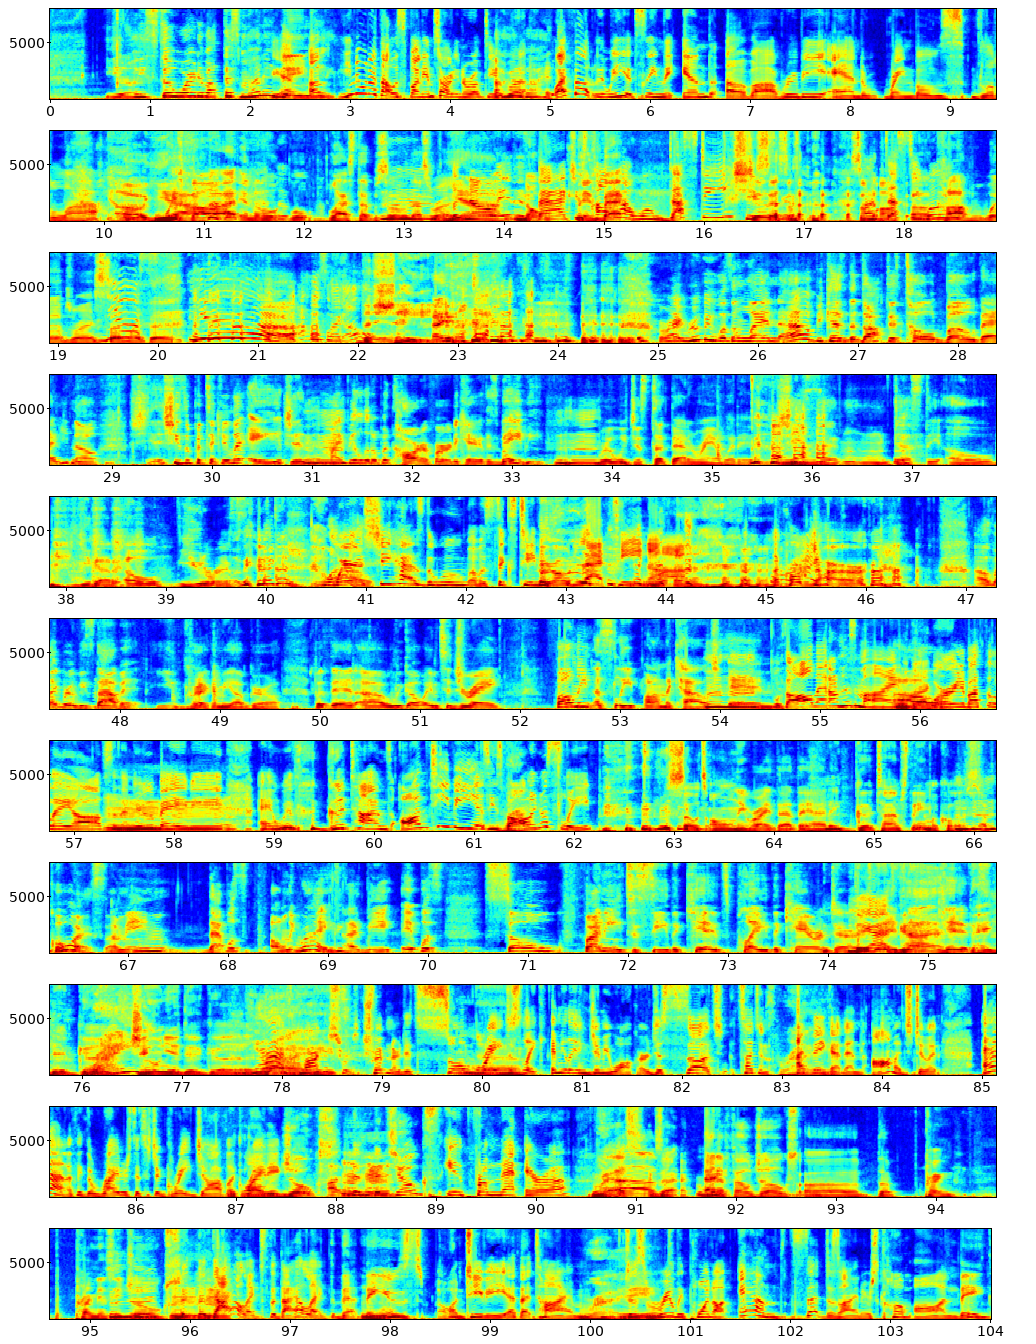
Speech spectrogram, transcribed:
you know he's still worried about this money thing. Oh, you know what I thought was funny? I'm sorry to interrupt you, Oh, but go ahead. I thought that we had seen the end of uh, Ruby and Rainbow's little. Uh, oh yeah, We saw it in the l- l- last episode. That's right. but Yeah. no, it is Nope, back. She was it's calling back. her womb dusty. She, She was, said some, some uh, dusty uh, wound. cobwebs, right? Something like that. yeah, I was like, oh, The shade. right, Ruby wasn't letting up because the doctor told Bow that you know she, she's a particular age and it might be a little bit harder for her to carry this baby. Ruby just took that and ran with it. She said, Mm-mm, "Dusty, oh, you got an old uterus." Like, wow. Whereas she has the womb of a 16 year old Latina, according to her. I was like, Ruby, stop it. You cracking me up, girl. But then uh, we go into Dre falling asleep on the couch mm-hmm. and with all that on his mind, With worried about the layoffs and the new mm-hmm. baby, and with good times on TV as he's falling asleep. so it's only right that they had a good times theme, of course. Mm-hmm. Of course. I mean, that was only right. I mean, it was so funny to see the kids play the character. They and did not kids. They did good. Right? Junior did good. Yes, Right. Marcus Sh- Scribner did so great, Yeah. just like emulating Jimmie Walker. Just such, such an, I think, an, an homage to it. And I think the writers did such a great job, like all the writing jokes? uh, the, the jokes in, from that era. Yes, Um, exactly. Rick- NFL jokes, uh, the preg- pregnancy jokes. the, the dialects, the dialect that they used on TV at that time, Right. just really point on. And set designers, come on, they,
